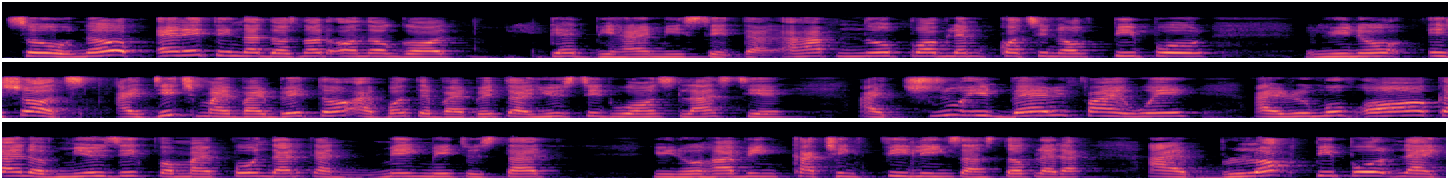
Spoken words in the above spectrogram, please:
So, nope, anything that does not honor God, get behind me, Satan. I have no problem cutting off people. You know, in short, I ditched my vibrator. I bought a vibrator. I used it once last year. I threw it very far away. I removed all kind of music from my phone that can make me to start, you know, having catching feelings and stuff like that. I blocked people like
